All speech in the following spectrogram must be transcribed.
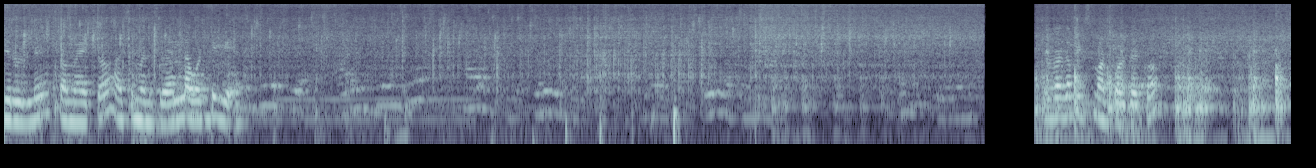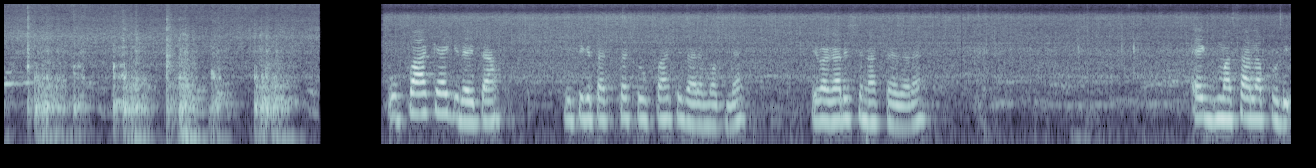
ಈರುಳ್ಳಿ, ಟೊಮೆಟೊ, ಹಸಿಮೆಣಸು ಎಲ್ಲ ಒಟ್ಟಿಗೆ. ಇವಾಗ ಮಿಕ್ಸ್ ಮಾಡ್ಕೊಳ್ಬೇಕು. ಉಪ್ಪು ಹಾಕಿ ಆಗಿದೆ ಆಯಿತಾ? ತಕ್ಕ ತಕ್ಕಷ್ಟು ಉಪ್ಪು ಹಾಕಿದ್ದಾರೆ ಮೊದಲೇ. ಇವಾಗ ಅರಿಶಿನ ಹಾಕ್ತಾ ಇದ್ದಾರೆ. ಎಗ್ ಮಸಾಲ ಪುಡಿ.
